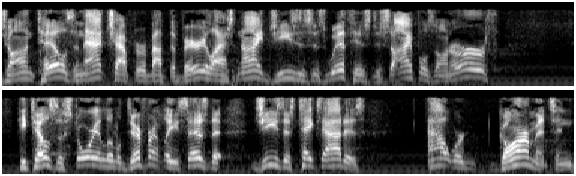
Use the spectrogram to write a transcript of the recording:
John tells in that chapter about the very last night Jesus is with his disciples on earth. He tells the story a little differently. He says that Jesus takes out his outward garments and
